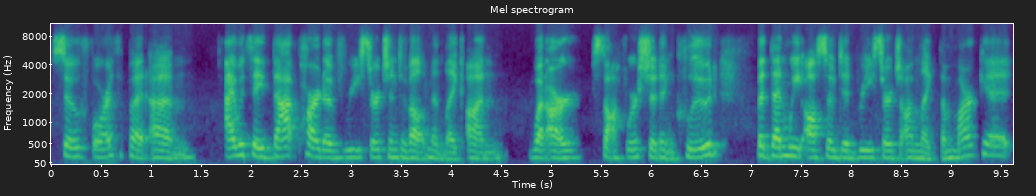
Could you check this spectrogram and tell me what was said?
so forth. But um, I would say that part of research and development, like on what our software should include. But then we also did research on like the market,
